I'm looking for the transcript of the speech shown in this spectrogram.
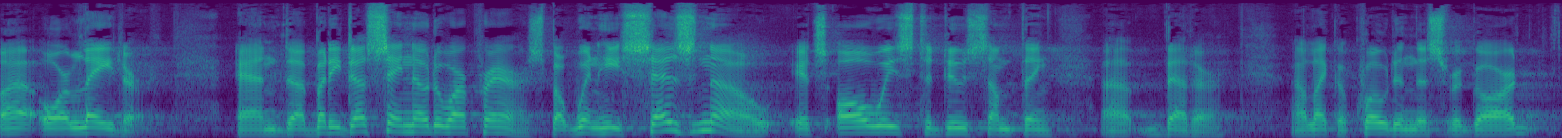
uh, or later. And, uh, but he does say no to our prayers. But when he says no, it's always to do something uh, better. I like a quote in this regard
